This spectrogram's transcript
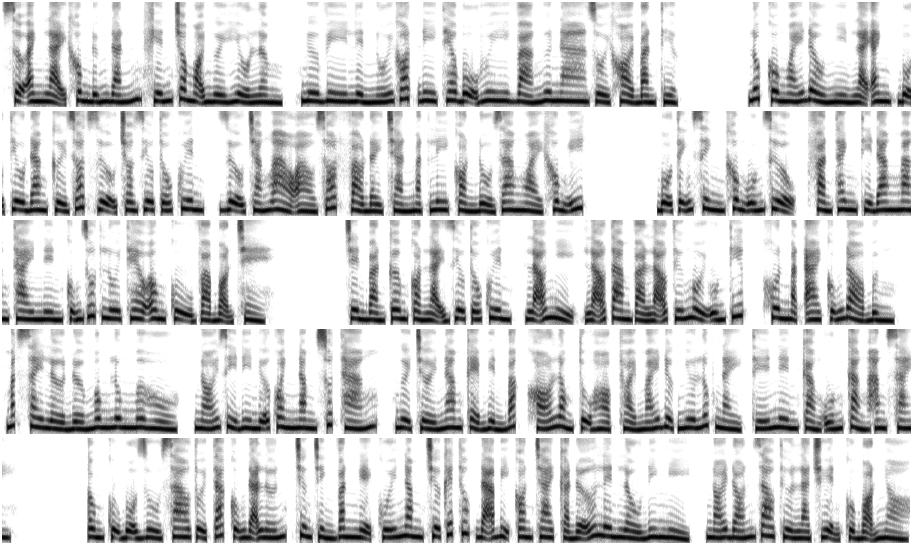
Sợ anh lại không đứng đắn khiến cho mọi người hiểu lầm, ngư vi liền nối gót đi theo bộ huy và ngư na rồi khỏi bàn tiệc. Lúc cô ngoái đầu nhìn lại anh, bộ tiêu đang cười rót rượu cho Diêu Tố Quyên, rượu trắng ảo ảo rót vào đầy tràn mặt ly còn đổ ra ngoài không ít. Bộ tĩnh sinh không uống rượu, Phàn Thanh thì đang mang thai nên cũng rút lui theo ông cụ và bọn trẻ. Trên bàn cơm còn lại Diêu Tố Quyên, lão nhị, lão tam và lão tứ ngồi uống tiếp, khuôn mặt ai cũng đỏ bừng, mắt say lờ đờ mông lung mơ hồ, nói gì đi nữa quanh năm suốt tháng, người trời nam kẻ biển bắc khó lòng tụ họp thoải mái được như lúc này, thế nên càng uống càng hăng say. Ông cụ bộ dù sao tuổi tác cũng đã lớn, chương trình văn nghệ cuối năm chưa kết thúc đã bị con trai cả đỡ lên lầu đi nghỉ, nói đón giao thừa là chuyện của bọn nhỏ.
